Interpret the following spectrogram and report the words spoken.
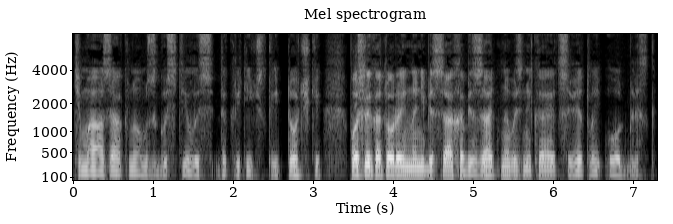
Тьма за окном сгустилась до критической точки, после которой на небесах обязательно возникает светлый отблеск.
